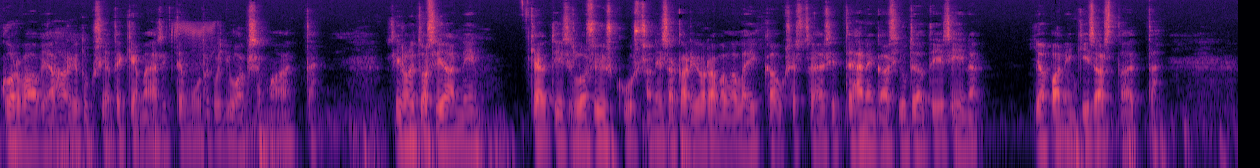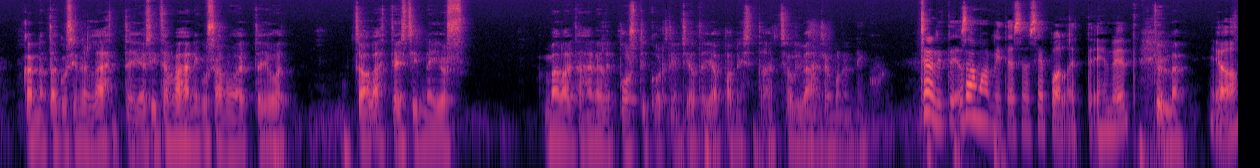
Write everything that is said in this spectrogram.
korvaavia harjoituksia tekemään sitten muuta kuin juoksemaan. Että siinä oli tosiaan niin, käytiin silloin syyskuussa niin Sakari Oravalla leikkauksessa ja sitten hänen kanssa juteltiin siinä Japanin kisasta, että kannattaako sinne lähteä. Ja sitten hän vähän niin kuin sanoi, että joo, että saa lähteä sinne, jos mä laitan hänelle postikortin sieltä Japanista. Että se oli vähän semmoinen niin kuin... Se oli sama, mitä sä Sepolle tehnyt. Kyllä. Joo.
